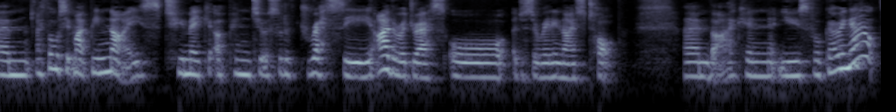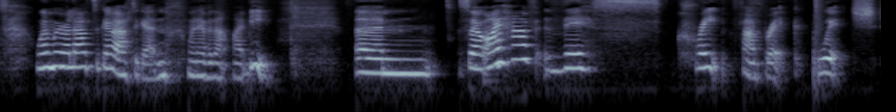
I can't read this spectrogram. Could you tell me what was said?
um, I thought it might be nice to make it up into a sort of dressy, either a dress or just a really nice top um, that I can use for going out when we're allowed to go out again, whenever that might be. Um, so I have this crepe fabric, which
